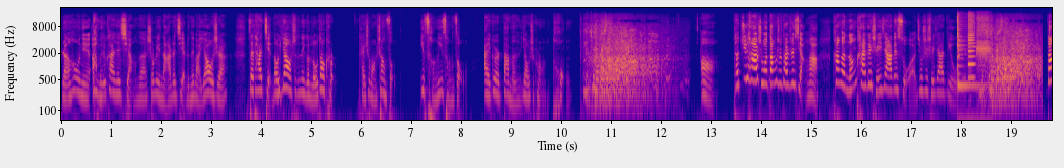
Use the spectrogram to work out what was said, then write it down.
然后呢，俺们就看见强子手里拿着捡的那把钥匙，在他捡到钥匙的那个楼道口，开始往上走，一层一层走，挨个大门钥匙孔捅。啊！他据他说，当时他是想啊，看看能开开谁家的锁，就是谁家丢的。当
